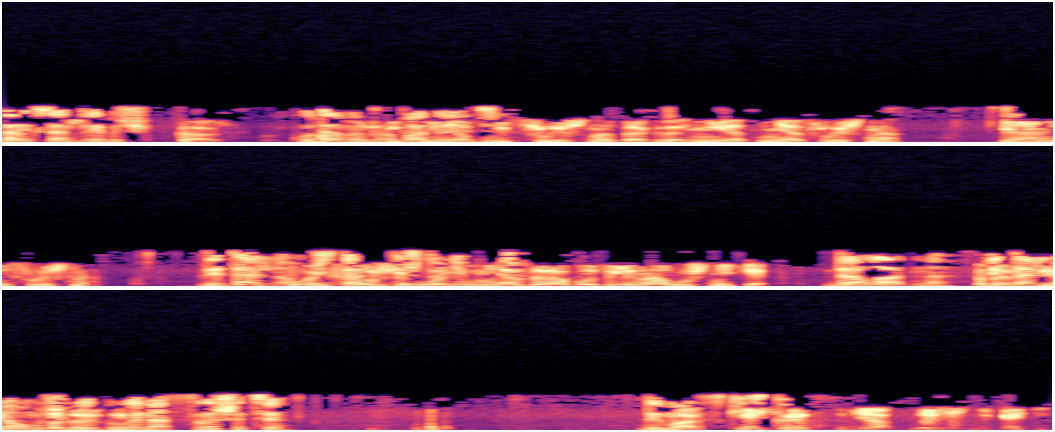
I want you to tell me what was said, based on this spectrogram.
Александр Глебович, Как? Куда а вы может быть, пропадаете? меня будет слышно тогда? Нет, меня слышно. Да? Или не слышно? Виталий Наумович, Ой, скажите слушай, Оль, у что-нибудь. меня заработали наушники. Да ладно. Подожди, Виталий Наумович, вы, подожди. вы нас слышите? Дымарский. ска- Меня слышишь, наконец?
